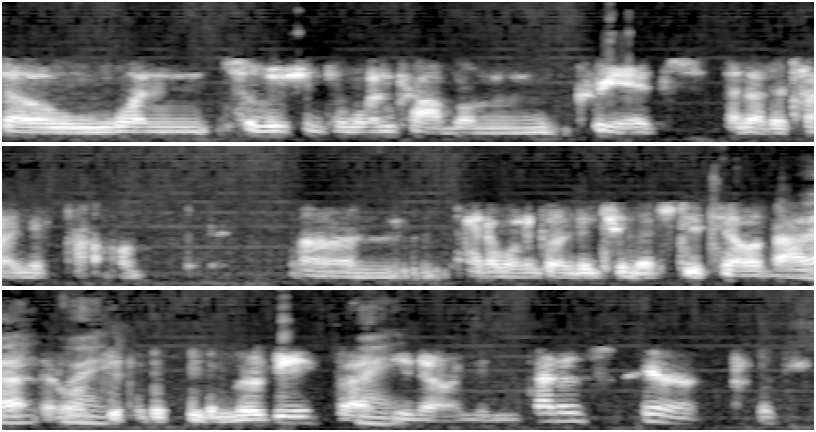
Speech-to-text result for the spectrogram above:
so one solution to one problem creates another kind of problem. Um, I don't want to go into too much detail about Right, it. I don't want right. people to see the movie, but Right. you know, I mean, that is, you know, that's,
